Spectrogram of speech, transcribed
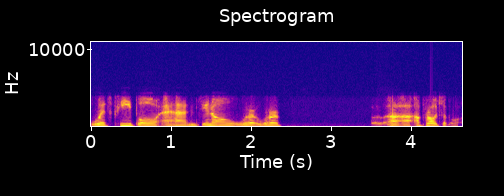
with people and you know we're we're uh, uh, approachable.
